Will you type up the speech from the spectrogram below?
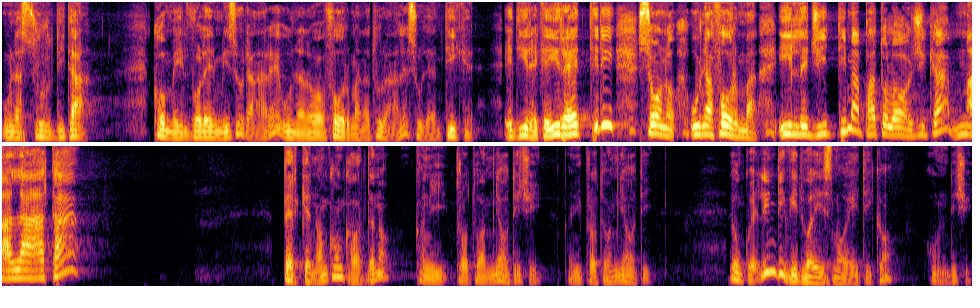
un'assurdità, come il voler misurare una nuova forma naturale sulle antiche e dire che i rettili sono una forma illegittima, patologica, malata perché non concordano con i protoamniotici, con i protoamnioti. Dunque l'individualismo etico, 11,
